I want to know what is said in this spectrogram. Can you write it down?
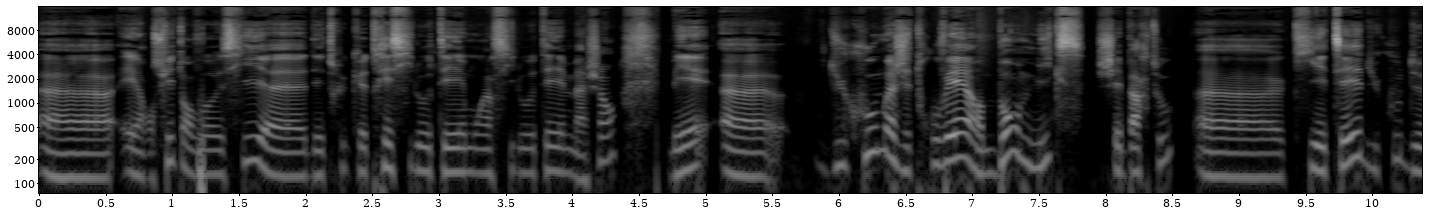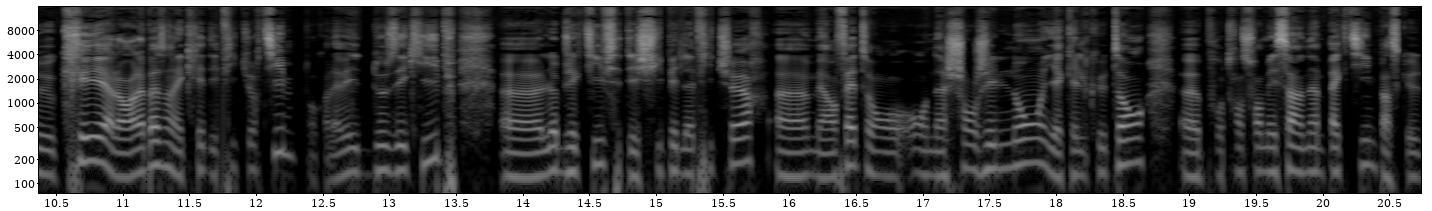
et ensuite, on voit aussi des trucs très silotés, moins silotés, machin. Mais du coup, moi, j'ai trouvé un bon mix chez Partout, euh, qui était du coup de créer. Alors à la base, on a créé des feature teams, donc on avait deux équipes. Euh, l'objectif, c'était shipper de la feature, euh, mais en fait, on, a changé le nom il y a quelques temps pour transformer ça en impact team parce que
